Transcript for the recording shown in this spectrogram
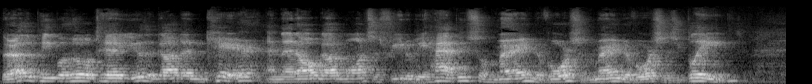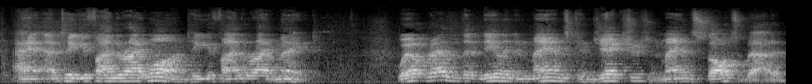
There are other people who will tell you that God doesn't care and that all God wants is for you to be happy, so marry and divorce and marry and divorce as you please and, until you find the right one, until you find the right mate. Well, rather than dealing in man's conjectures and man's thoughts about it,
